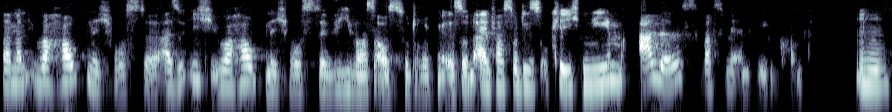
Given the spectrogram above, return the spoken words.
Weil man überhaupt nicht wusste, also ich überhaupt nicht wusste, wie was auszudrücken ist. Und einfach so dieses, okay, ich nehme alles, was mir entgegenkommt. Mhm.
